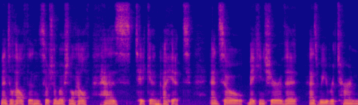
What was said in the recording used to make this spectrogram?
mental health and social emotional health has taken a hit. And so making sure that as we return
